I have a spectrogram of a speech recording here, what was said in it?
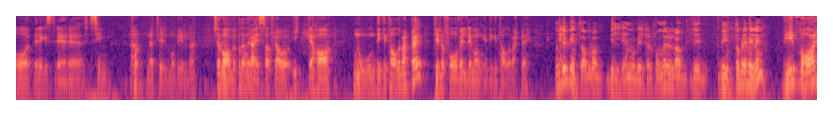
og registrere SIM-kortene til mobilene. Så jeg var med på den reisa fra å ikke ha noen digitale verktøy til å få veldig mange digitale verktøy. Men du begynte da det var billige mobiltelefoner? Eller da de begynte å bli billige? Vi var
